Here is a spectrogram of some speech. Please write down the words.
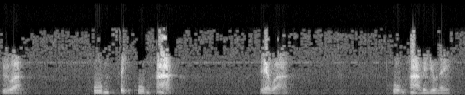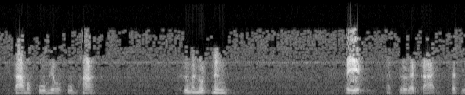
คือว่า ภูมิสี่ภูมิห้าเรียกว่า ภูมิห้าไปอยู่ในกามภูมิเรียกว่าภูมิห้าคือมนุษย์หนึ่งเศษอสุรกายสติ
